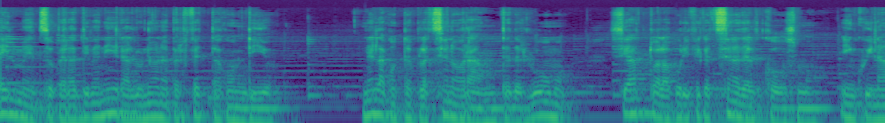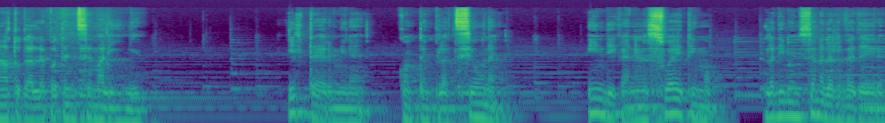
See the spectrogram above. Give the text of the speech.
è il mezzo per addivenire all'unione perfetta con Dio. Nella contemplazione orante dell'uomo si attua la purificazione del cosmo, inquinato dalle potenze maligne. Il termine contemplazione indica nel suo etimo la dimensione del vedere.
